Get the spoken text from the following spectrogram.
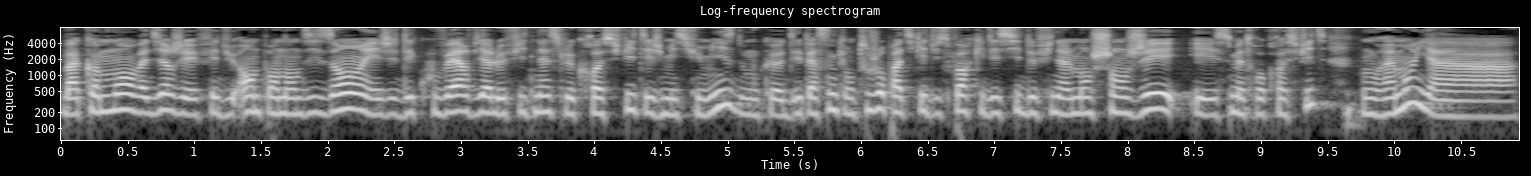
bah comme moi, on va dire, j'ai fait du hand pendant 10 ans et j'ai découvert via le fitness le crossfit et je m'y suis mise. Donc euh, des personnes qui ont toujours pratiqué du sport qui décident de finalement changer et se mettre au crossfit. Donc vraiment, il y a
